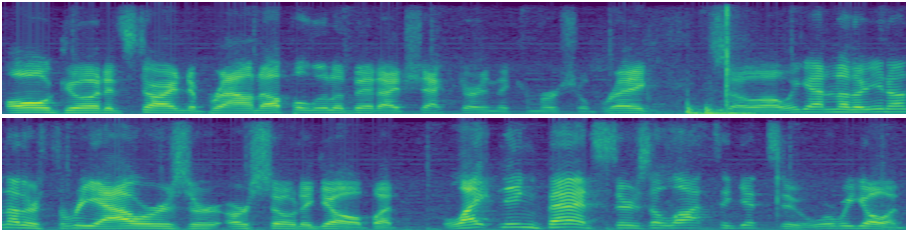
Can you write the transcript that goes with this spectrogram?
All good. It's starting to brown up a little bit. I checked during the commercial break, so uh, we got another, you know, another three hours or, or so to go. But lightning bets. There's a lot to get to. Where are we going?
